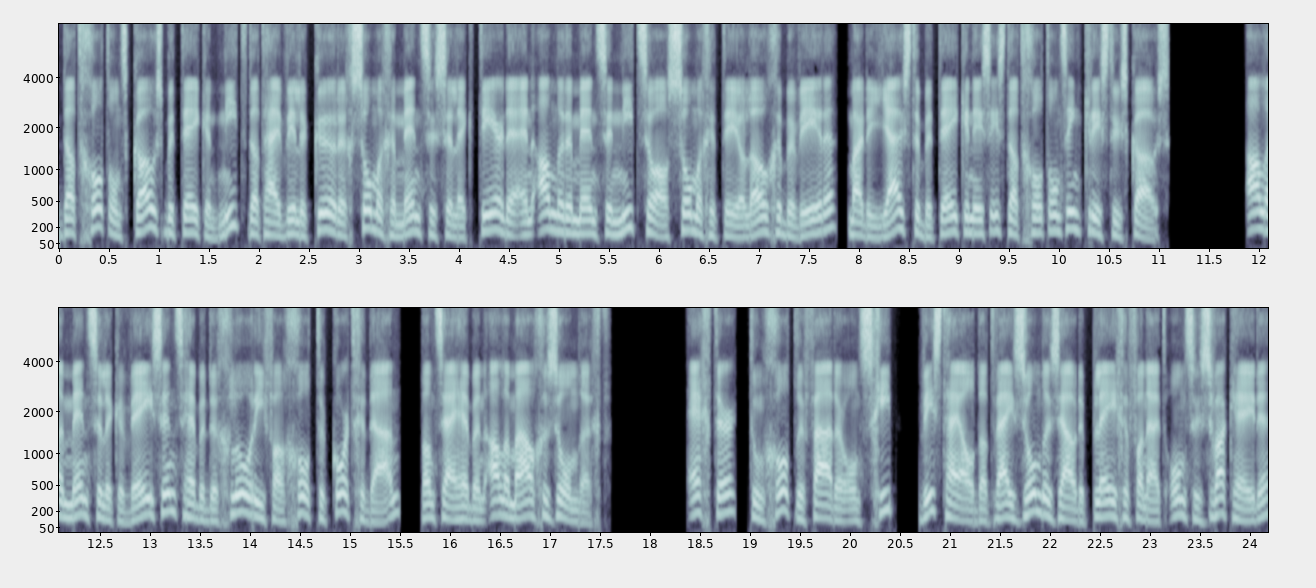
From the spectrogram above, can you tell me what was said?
Dat God ons koos betekent niet dat Hij willekeurig sommige mensen selecteerde en andere mensen niet zoals sommige theologen beweren, maar de juiste betekenis is dat God ons in Christus koos. Alle menselijke wezens hebben de glorie van God tekort gedaan, want zij hebben allemaal gezondigd. Echter, toen God de Vader ons schiep, wist Hij al dat wij zonde zouden plegen vanuit onze zwakheden,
